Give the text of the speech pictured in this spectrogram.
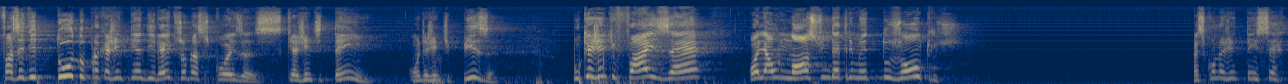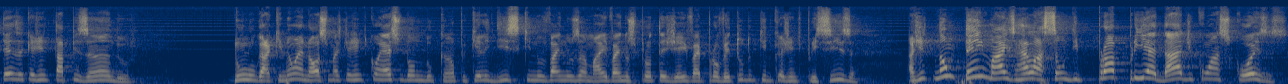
fazer de tudo para que a gente tenha direito sobre as coisas que a gente tem, onde a gente pisa, o que a gente faz é olhar o nosso em detrimento dos outros. Mas quando a gente tem certeza que a gente está pisando num lugar que não é nosso, mas que a gente conhece o dono do campo e que ele disse que vai nos amar e vai nos proteger e vai prover tudo aquilo que a gente precisa, a gente não tem mais relação de propriedade com as coisas,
